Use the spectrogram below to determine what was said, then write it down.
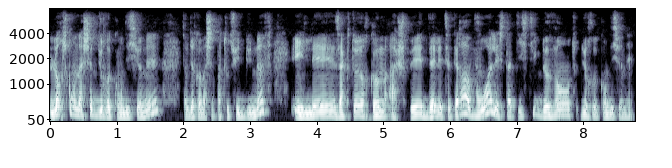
lorsqu'on achète du reconditionné, ça veut dire qu'on n'achète pas tout de suite du neuf, et les acteurs comme HP, Dell, etc., voient les statistiques de vente du reconditionné.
